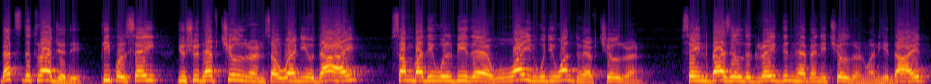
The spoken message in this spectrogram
that's the tragedy. People say you should have children, so when you die, somebody will be there. Why would you want to have children? Saint Basil the Great didn't have any children when he died,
